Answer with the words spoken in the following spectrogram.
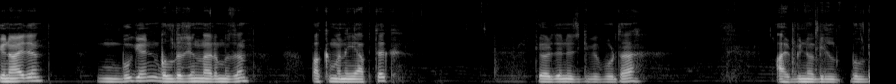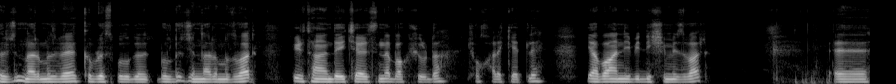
Günaydın. Bugün bıldırcınlarımızın bakımını yaptık. Gördüğünüz gibi burada albino bıldırcınlarımız ve Kıbrıs bıldı- bıldırcınlarımız var. Bir tane de içerisinde bak şurada çok hareketli yabani bir dişimiz var. Ee,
